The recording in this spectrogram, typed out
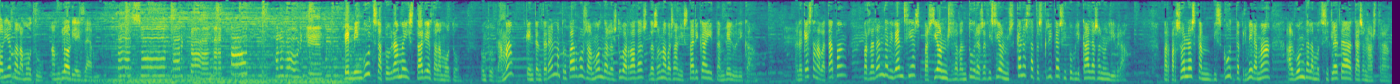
Històries de la moto, amb Glòria Isern. Benvinguts al programa Històries de la moto, un programa que intentarem apropar-vos al món de les dues rodes des d'una vessant històrica i també lúdica. En aquesta nova etapa parlarem de vivències, passions, aventures, aficions que han estat escrites i publicades en un llibre per persones que han viscut de primera mà el boom de la motocicleta a casa nostra.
